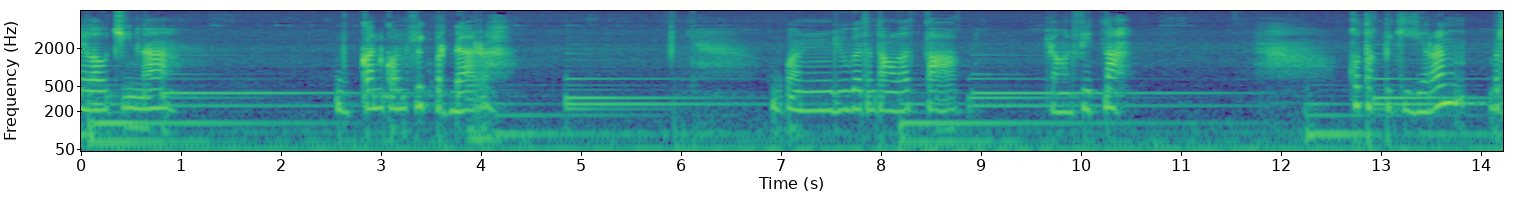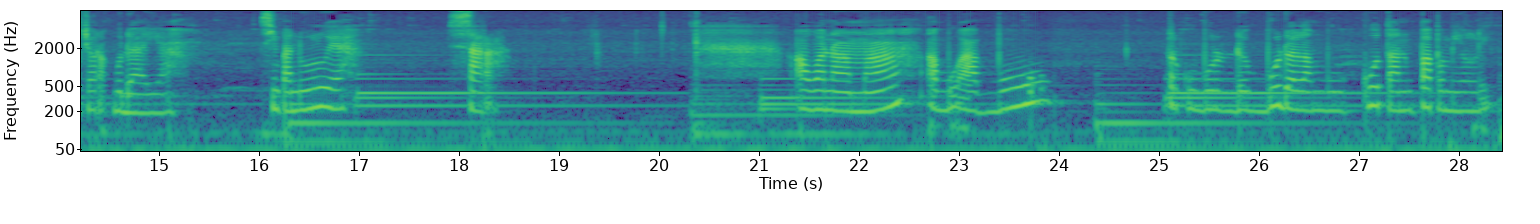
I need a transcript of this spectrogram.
di Laut Cina, bukan konflik berdarah, bukan juga tentang letak. Jangan fitnah. Kotak pikiran bercorak budaya. Simpan dulu ya. Sarah. Awan nama abu-abu terkubur debu dalam buku tanpa pemilik.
